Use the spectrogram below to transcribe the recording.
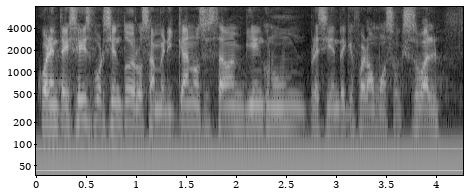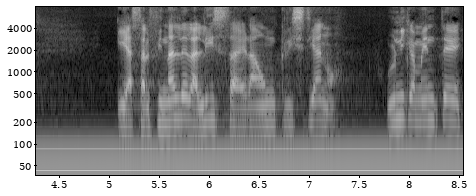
46% de los americanos estaban bien con un presidente que fuera homosexual y hasta el final de la lista era un cristiano. Únicamente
